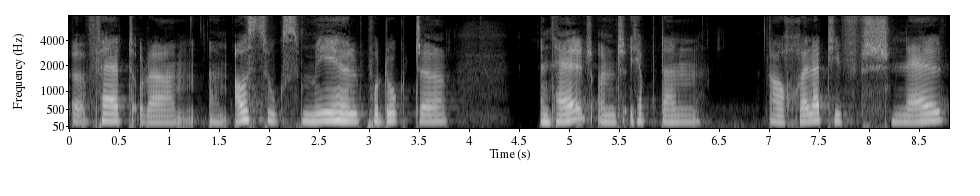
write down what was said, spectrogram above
äh, Fett oder ähm, Auszugsmehlprodukte enthält. Und ich habe dann auch relativ schnell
